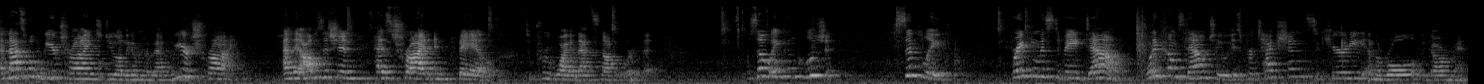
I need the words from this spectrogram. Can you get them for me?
And that's what we're trying to do on the government event. We are trying. And the opposition has tried and failed to prove why that's not worth it. So in conclusion, simply breaking this debate down, what it comes down to is protection, security, and the role of the government.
